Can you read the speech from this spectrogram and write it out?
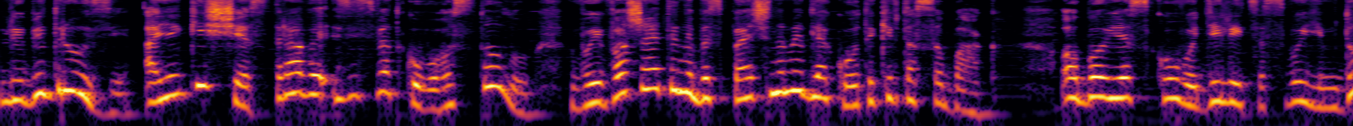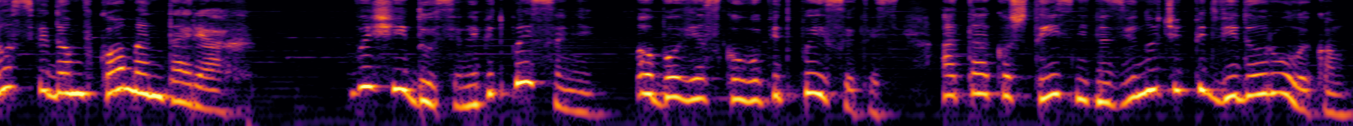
Любі друзі, а які ще страви зі святкового столу ви вважаєте небезпечними для котиків та собак? Обов'язково діліться своїм досвідом в коментарях. Ви ще й досі не підписані? Обов'язково підписуйтесь, а також тисніть на дзвіночок під відеороликом,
